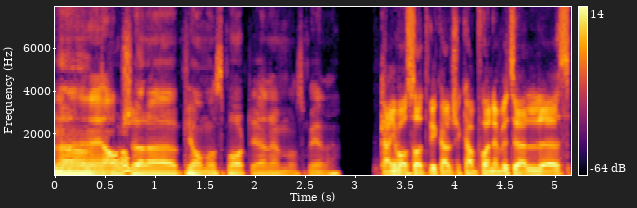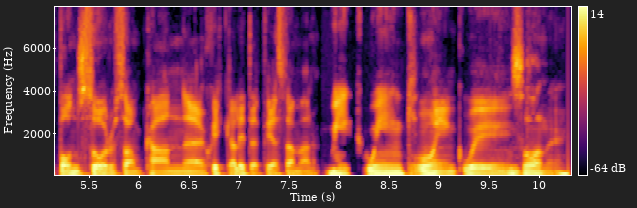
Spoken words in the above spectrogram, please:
Men, ja, äh, ja. köra pyjamasparty här hemma och spela. kan ju vara så att vi kanske kan få en eventuell eh, sponsor som kan eh, skicka lite PS5. -er. Wink, wink. Wink, wink. Så ni?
